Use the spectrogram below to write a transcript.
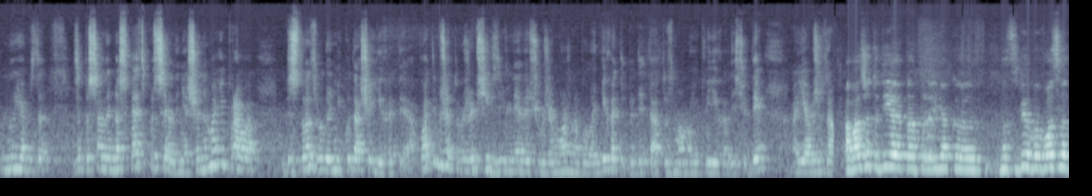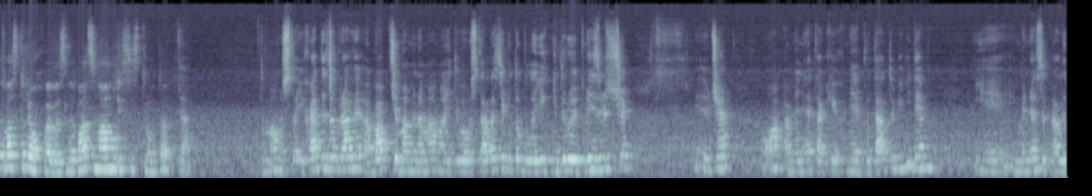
ну, як за- записали на спецпоселення, що немає права без дозволу нікуди ще їхати. А потім вже то вже всіх звільнили, що вже можна було їхати, туди тату з мамою поїхали сюди, а я вже за А вас же тоді, як, як на Сибір вивозили, то вас трьох вивезли. Вас, маму і сестру, так? Так. То маму з тої хати забрали, а бабця, мамина мама і того осталася, бо то було їхнє друге прізвище. Вже. О, а мене так, як ми по татові йдемо, і мене забрали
